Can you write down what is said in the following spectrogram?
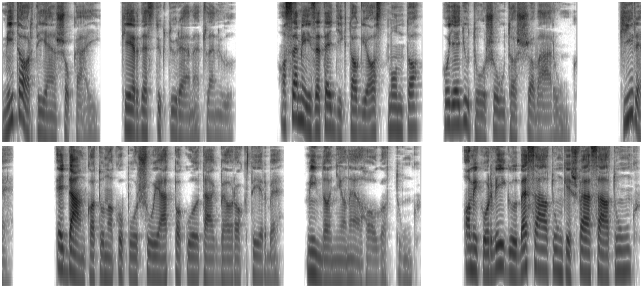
Mi tart ilyen sokáig? kérdeztük türelmetlenül. A személyzet egyik tagja azt mondta, hogy egy utolsó utasra várunk. Kire? Egy dán katona koporsóját pakolták be a raktérbe. Mindannyian elhallgattunk. Amikor végül beszálltunk és felszálltunk,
